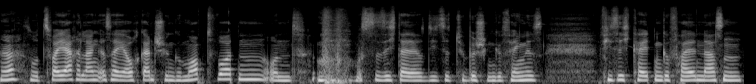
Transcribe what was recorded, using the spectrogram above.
Ja, so zwei Jahre lang ist er ja auch ganz schön gemobbt worden und musste sich da diese typischen Gefängnisfiesigkeiten gefallen lassen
